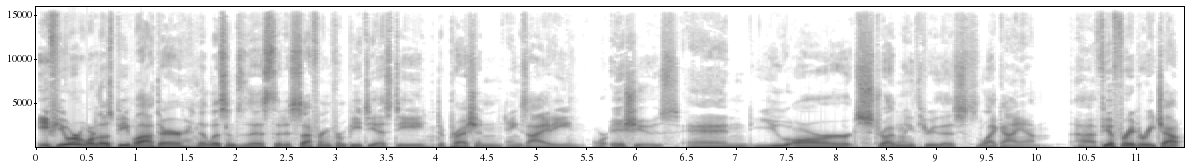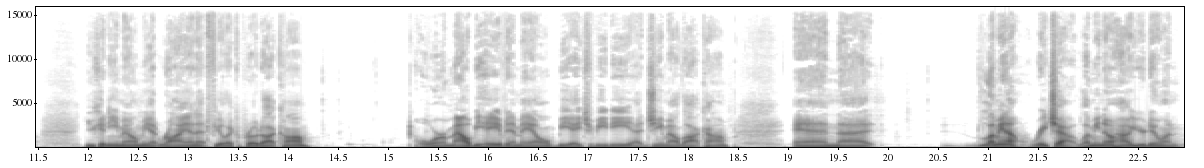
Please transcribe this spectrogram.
if you are one of those people out there that listens to this that is suffering from PTSD, depression, anxiety, or issues, and you are struggling through this like I am, uh, feel free to reach out. You can email me at ryan at feellikeapro.com or malbehaved, M-A-L-B-H-V-D at gmail.com. And uh, let me know. Reach out. Let me know how you're doing.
